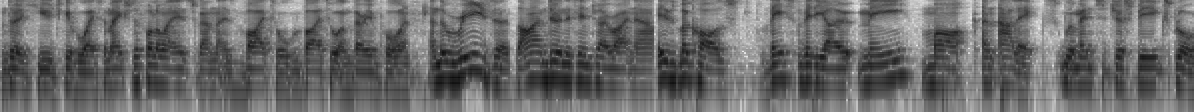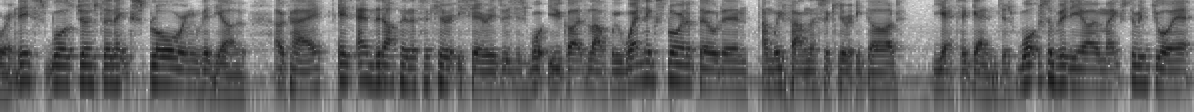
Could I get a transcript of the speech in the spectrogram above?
I'm doing a huge giveaway. So make sure to follow my Instagram. That is vital, vital and very important. And the reason that I'm doing this intro right now is because this video, me, Mark and Alex were meant to just be exploring. This was just an exploring video, okay? It ended up in the security series, which is what you guys love. We went exploring a building and we found the security guard yet again. Just watch the video, make sure to enjoy it.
